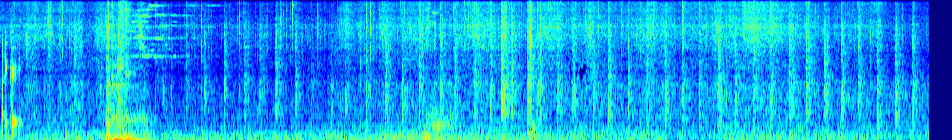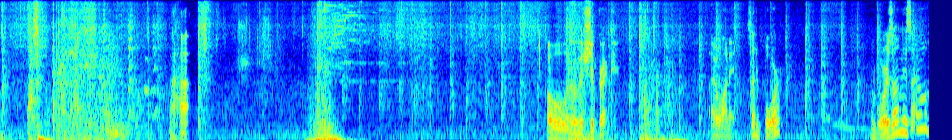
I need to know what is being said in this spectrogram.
Like, great. Aha. Oh, shipwreck. I want it. Is that a boar? Are boars on this? Island?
